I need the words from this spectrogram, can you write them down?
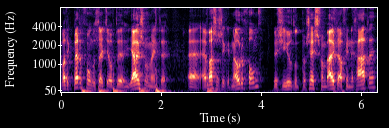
Wat ik prettig vond is dat je op de juiste momenten eh, er was als ik het nodig vond. Dus je hield het proces van buitenaf in de gaten.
